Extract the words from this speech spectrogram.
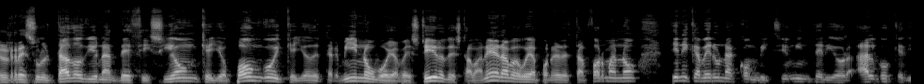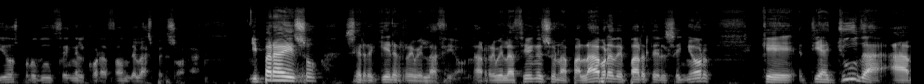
el resultado de una decisión que yo pongo y que yo determino, voy a vestir de esta manera, me voy a poner de esta forma, no, tiene que haber una convicción interior, algo que Dios produce en el corazón de las personas. Y para eso se requiere revelación. La revelación es una palabra de parte del Señor que te ayuda, a,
